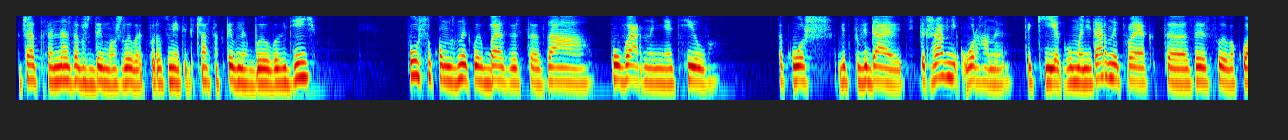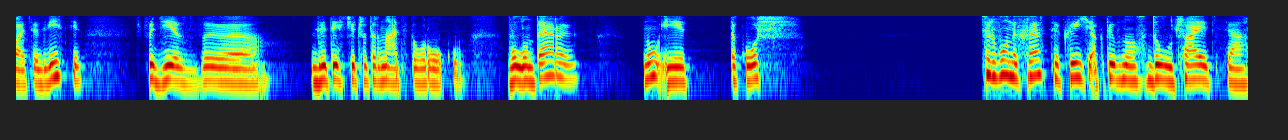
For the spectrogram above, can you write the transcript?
Хоча це не завжди можливо, як ви розумієте, під час активних бойових дій. Пошуком зниклих безвісти за повернення тіл також відповідають державні органи, такі як гуманітарний проєкт е, ЗСУ Евакуація 200, що діє з е, 2014 року, волонтери. Ну і також Червоний хрест, який активно долучається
